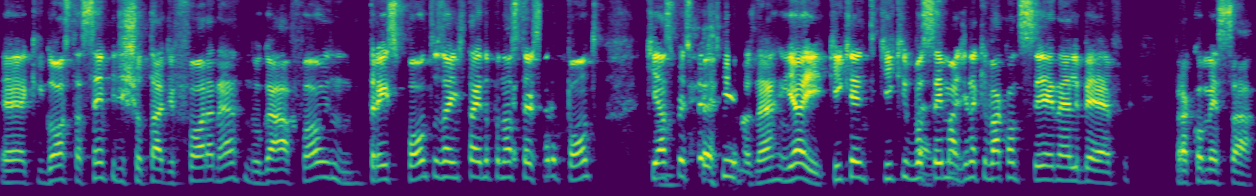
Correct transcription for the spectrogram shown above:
é, que gosta sempre de chutar de fora, né? Do garrafão, em três pontos, a gente está indo para o nosso terceiro ponto, que é as hum. perspectivas, né? E aí, o que, que, que, que você é, imagina que vai acontecer na LBF para começar?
